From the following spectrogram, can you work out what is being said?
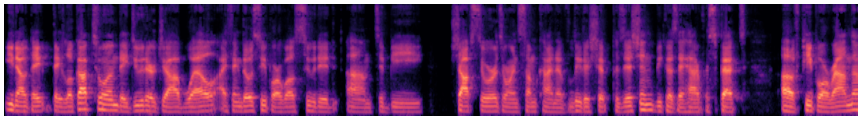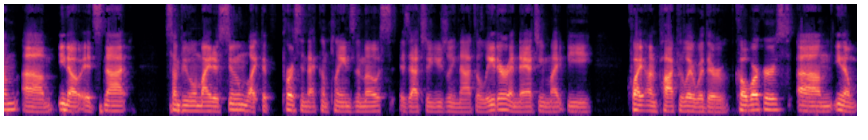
you know, they they look up to them, they do their job well. I think those people are well suited um, to be shop stewards or in some kind of leadership position because they have respect of people around them. Um, you know, it's not. Some people might assume like the person that complains the most is actually usually not the leader, and they actually might be quite unpopular with their coworkers. Um, you know,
